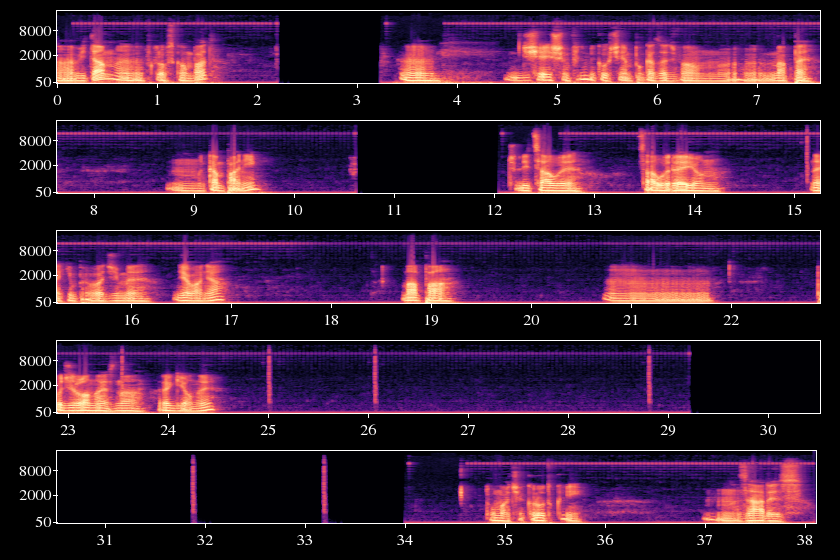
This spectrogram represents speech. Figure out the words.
Witam e, w Close Combat. E, W dzisiejszym filmiku chciałem pokazać Wam e, mapę mm, kampanii, czyli cały, cały rejon, na jakim prowadzimy działania. Mapa mm, podzielona jest na regiony. Tu macie krótki mm, zarys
